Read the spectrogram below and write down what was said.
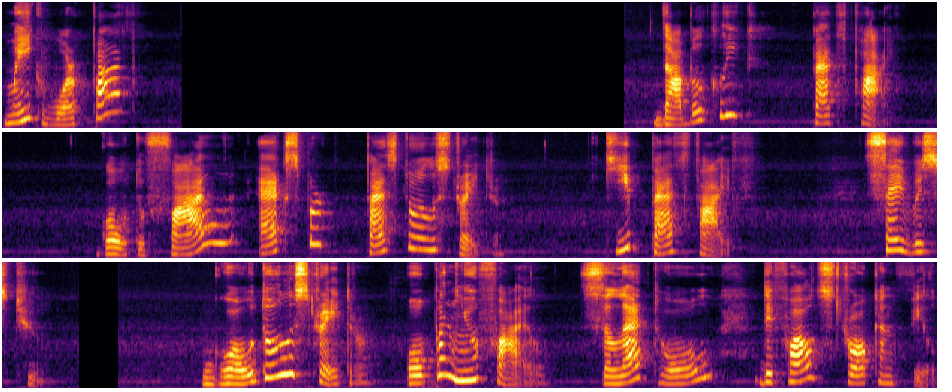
Make work path. Double click Path 5. Go to File, Export, Path to Illustrator. Keep Path 5. Save with 2. Go to Illustrator, open new file, select all, default stroke and fill.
